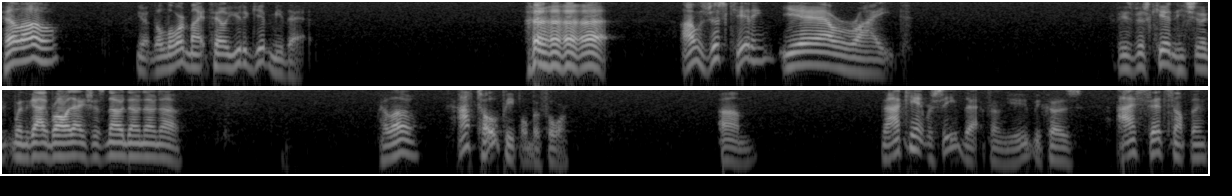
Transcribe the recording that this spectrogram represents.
Hello. You know, the Lord might tell you to give me that. I was just kidding. Yeah, right. If he was just kidding, he should have, when the guy brought it out, he says, no, no, no, no. Hello? I've told people before. Um, now, I can't receive that from you because I said something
